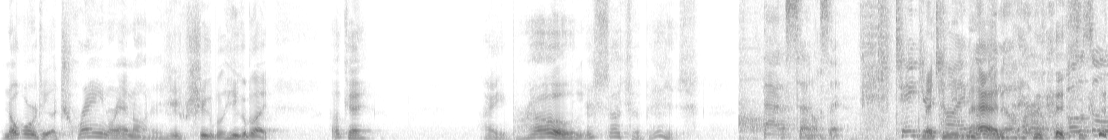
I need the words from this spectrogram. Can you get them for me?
No orgy, a train ran on her. She, she could, he could be like, okay. Hey, bro, you're such a bitch. that settles it. Take your Making time looking over our proposal,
